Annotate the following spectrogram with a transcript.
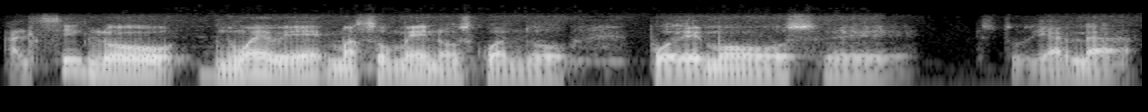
al siglo IX, más o menos, cuando podemos eh, estudiar la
